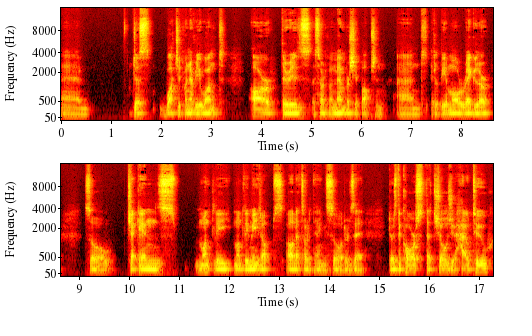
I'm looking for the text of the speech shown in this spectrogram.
um, just watch it whenever you want, or there is a sort of a membership option, and it'll be a more regular, so check-ins, monthly monthly meetups, all that sort of thing. So there's a there's the course that shows you how to,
